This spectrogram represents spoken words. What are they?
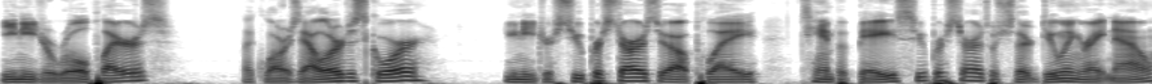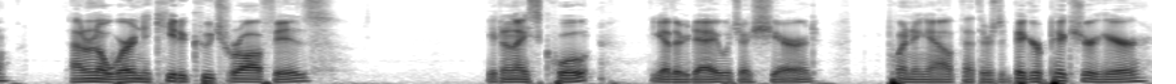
You need your role players like Lars Eller to score. You need your superstars to outplay Tampa Bay superstars, which they're doing right now. I don't know where Nikita Kucherov is. He had a nice quote the other day, which I shared, pointing out that there's a bigger picture here.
